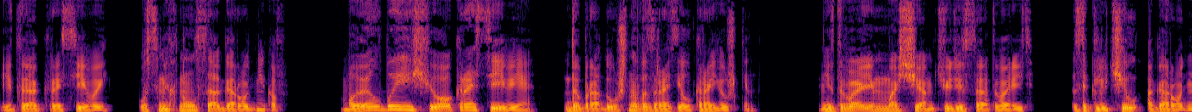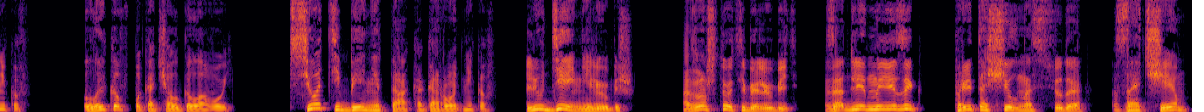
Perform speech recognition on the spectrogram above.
«И так красивый!» — усмехнулся Огородников. «Был бы еще красивее!» — добродушно возразил Краюшкин. «Не твоим мощам чудеса творить!» — заключил Огородников. Лыков покачал головой. «Все тебе не так, Огородников. Людей не любишь». «А за что тебя любить? За длинный язык? Притащил нас сюда. Зачем?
